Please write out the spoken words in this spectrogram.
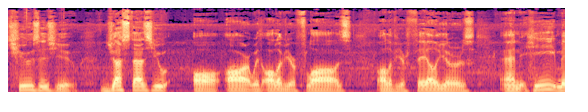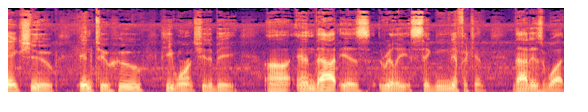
chooses you just as you all are with all of your flaws, all of your failures, and He makes you into who He wants you to be. Uh, and that is really significant. That is what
